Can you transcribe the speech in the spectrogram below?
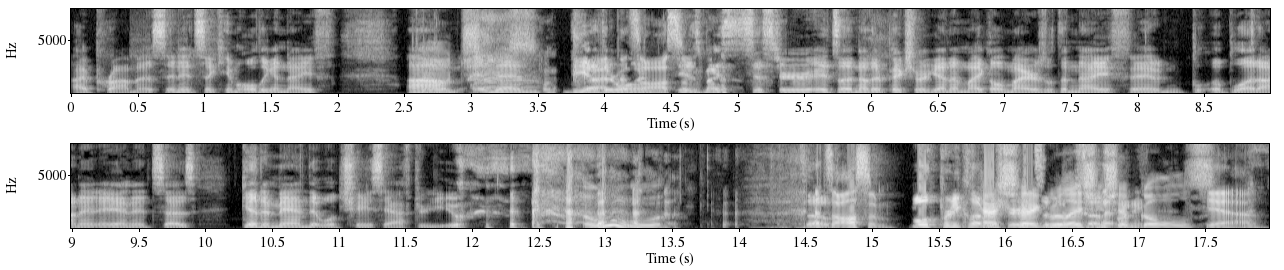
I promise," and it's like him holding a knife. Oh, Um, and then the God, other one awesome. is my sister. It's another picture again of Michael Myers with a knife and bl- blood on it, and it says "Get a man that will chase after you." Ooh. So That's awesome. both pretty clever shirts. Hashtag and so relationship funny. goals. Yeah.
